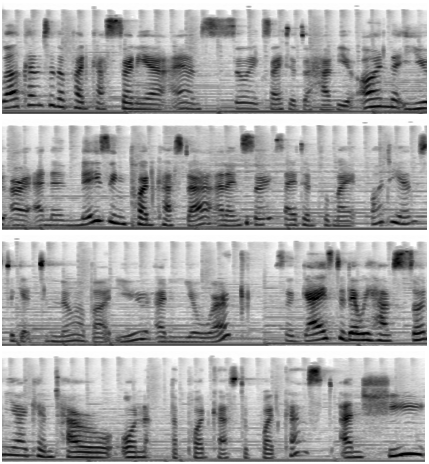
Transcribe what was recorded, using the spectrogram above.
Welcome to the podcast, Sonia. I am so excited to have you on. You are an amazing podcaster, and I'm so excited for my audience to get to know about you and your work. So, guys, today we have Sonia Kentaro on the podcast to podcast, and she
